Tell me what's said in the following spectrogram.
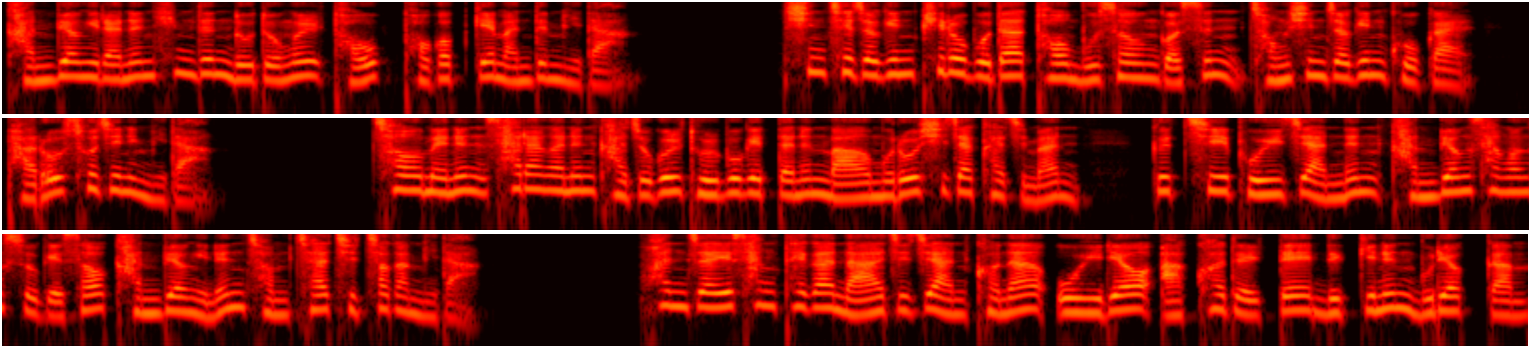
간병이라는 힘든 노동을 더욱 버겁게 만듭니다. 신체적인 피로보다 더 무서운 것은 정신적인 고갈, 바로 소진입니다. 처음에는 사랑하는 가족을 돌보겠다는 마음으로 시작하지만 끝이 보이지 않는 간병 상황 속에서 간병인은 점차 지쳐갑니다. 환자의 상태가 나아지지 않거나 오히려 악화될 때 느끼는 무력감,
